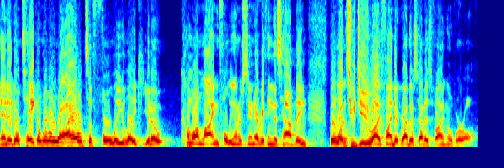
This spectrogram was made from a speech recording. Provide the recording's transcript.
and it'll take a little while to fully, like, you know, come online, fully understand everything that's happening. But once you do, I find it rather satisfying overall.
